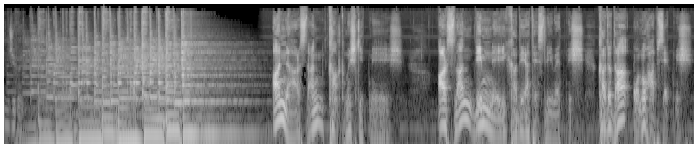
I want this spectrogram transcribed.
İkinci bölüm. Anne Arslan kalkmış gitmiş. Arslan Dimne'yi kadıya teslim etmiş. Kadı da onu hapsetmiş.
